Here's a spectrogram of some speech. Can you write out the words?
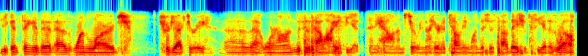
you can think of it as one large trajectory uh, that we're on. This is how I see it, anyhow, and I'm certainly not here to tell anyone. This is how they should see it as well.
